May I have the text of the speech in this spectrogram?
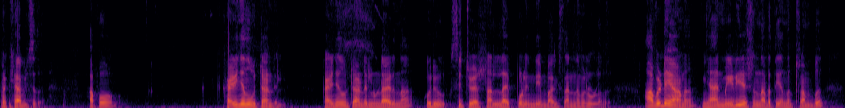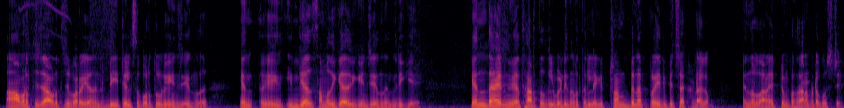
പ്രഖ്യാപിച്ചത്. അപ്പോൾ കഴിഞ്ഞ നൂറ്റാണ്ടിൽ കഴിഞ്ഞ നൂറ്റാണ്ടിലുണ്ടായിരുന്ന ഒരു സിറ്റുവേഷൻ അല്ല ഇപ്പോൾ ഇന്ത്യയും പാകിസ്ഥാനും തമ്മിലുള്ളത്. അവിടെയാണ് ഞാൻ മീഡിയേഷൻ നടത്തിയെന്ന് ട്രംപ് ആവർത്തിച്ച് ആവർത്തിച്ച് പറയുക അതിന്റെ ഡീറ്റെയിൽസ് പുറത്തുവിടുകയും ചെയ്യുന്നത് ഇന്ത്യ അത് സമ്മതിക്കാതിരിക്കുകയും ചെയ്യുന്നത് എന്നിരിക്കെ എന്തായിരുന്നു യഥാർത്ഥത്തിൽ വെടിനിർത്തലിലേക്ക് ട്രംപിനെ പ്രേരിപ്പിച്ച ഘടകം എന്നുള്ളതാണ് ഏറ്റവും പ്രധാനപ്പെട്ട ക്വസ്റ്റ്യൻ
